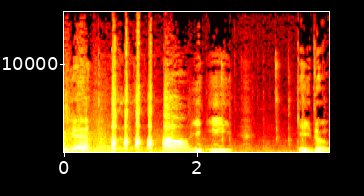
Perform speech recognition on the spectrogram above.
오예. 이히 게이드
